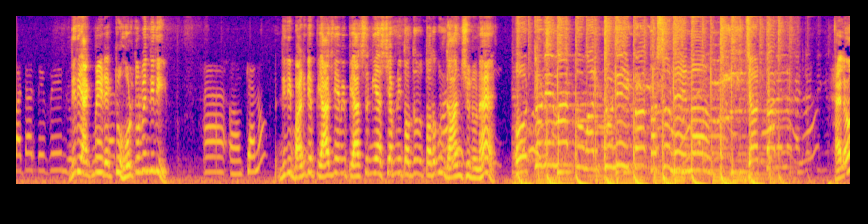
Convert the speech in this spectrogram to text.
বাটা দেবেন দিদি এক মিনিট একটু হোল্ড করবেন দিদি? হ্যাঁ কেন? দিদি বাড়িতে পেঁয়াজ নিয়ে আমি পেঁয়াজটা নিয়ে আসছি আপনি তত ততক্ষণ গান শুনুন হ্যাঁ? ও টুনির মা তোমার টুনি কথা শুনে না। হ্যালো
